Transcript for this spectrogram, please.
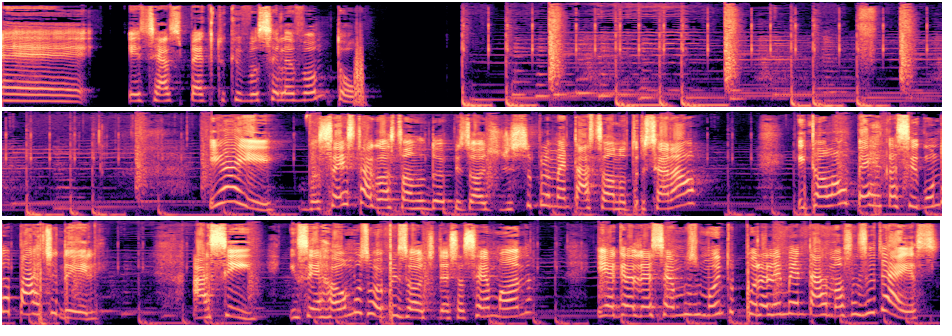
é, esse aspecto que você levantou. E aí, você está gostando do episódio de suplementação nutricional? Então não perca a segunda parte dele. Assim, encerramos o episódio dessa semana e agradecemos muito por alimentar nossas ideias.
